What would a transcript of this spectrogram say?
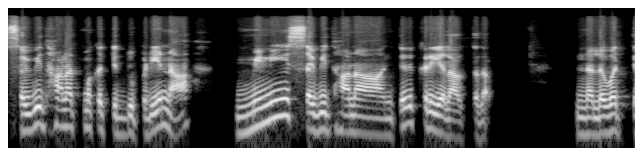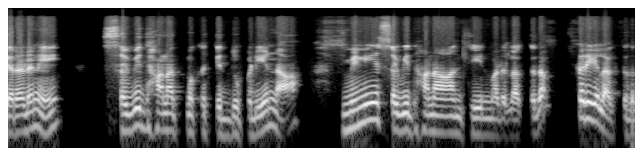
ಸಂವಿಧಾನಾತ್ಮಕ ತಿದ್ದುಪಡಿಯನ್ನ ಮಿನಿ ಸಂವಿಧಾನ ಅಂತೇಳಿ ಕರೆಯಲಾಗ್ತದ. ನಲವತ್ತೆರಡನೇ ಸಂವಿಧಾನಾತ್ಮಕ ತಿದ್ದುಪಡಿಯನ್ನ ಮಿನಿ ಸಂವಿಧಾನ ಅಂತ ಏನ್ ಮಾಡಲಾಗ್ತದ? ಕರೆಯಲಾಗ್ತದ.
